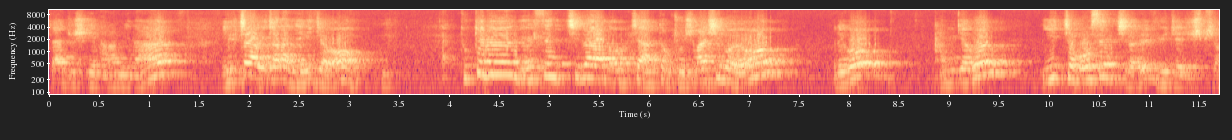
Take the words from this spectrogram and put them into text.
짜주시기 바랍니다. 일정하게 짜란 얘기죠. 두께는 1cm가 넘지 않도록 조심하시고요. 그리고 간격은 2.5cm를 유지해 주십시오.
